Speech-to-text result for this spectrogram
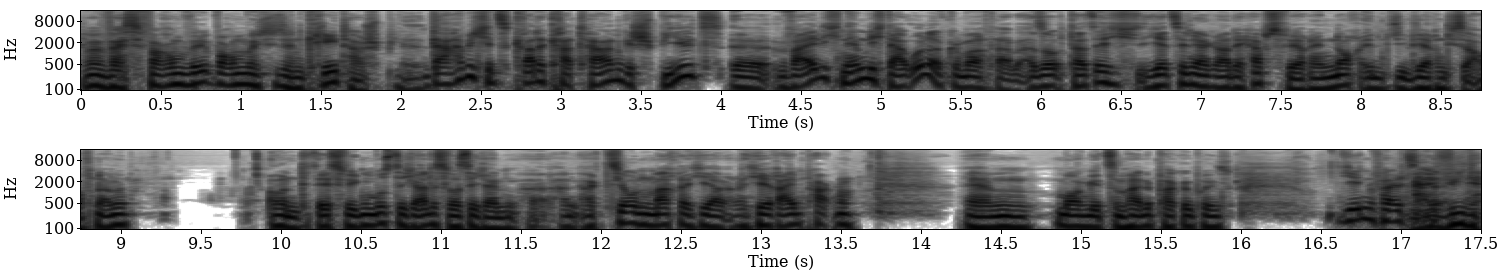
Was, warum, will, warum möchtest du denn Kreta spielen? Da habe ich jetzt gerade Katan gespielt, äh, weil ich nämlich da Urlaub gemacht habe. Also tatsächlich, jetzt sind ja gerade Herbstferien noch in, während dieser Aufnahme. Und deswegen musste ich alles, was ich an, an Aktionen mache, hier, hier reinpacken. Ähm, morgen geht's zum Heidepack übrigens. Jedenfalls, Mal wieder.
